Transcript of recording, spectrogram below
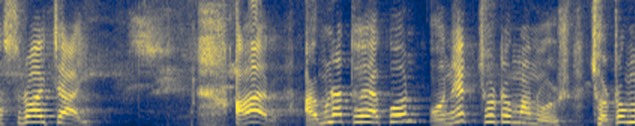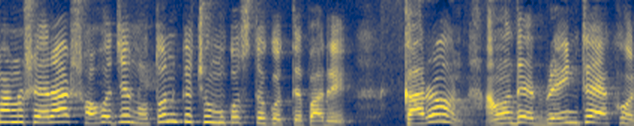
আশ্রয় চাই। আর আমরা তো এখন অনেক ছোট মানুষ। ছোট মানুষেরা সহজে নতুন কিছু মুখস্থ করতে পারে। কারণ আমাদের ব্রেইনটা এখন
